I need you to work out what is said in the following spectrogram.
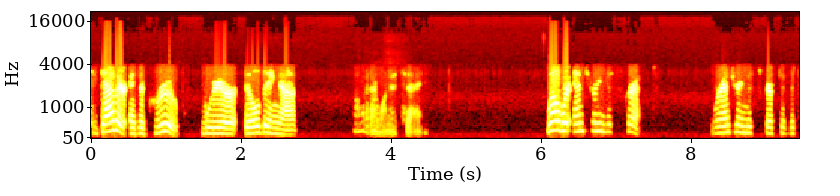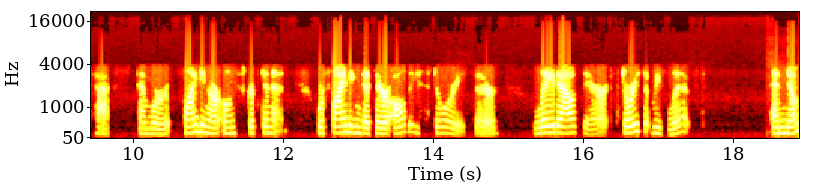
together as a group, we're building a what would I want to say? Well, we're entering the script. We're entering the script of the text and we're finding our own script in it. We're finding that there are all these stories that are laid out there, stories that we've lived and know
